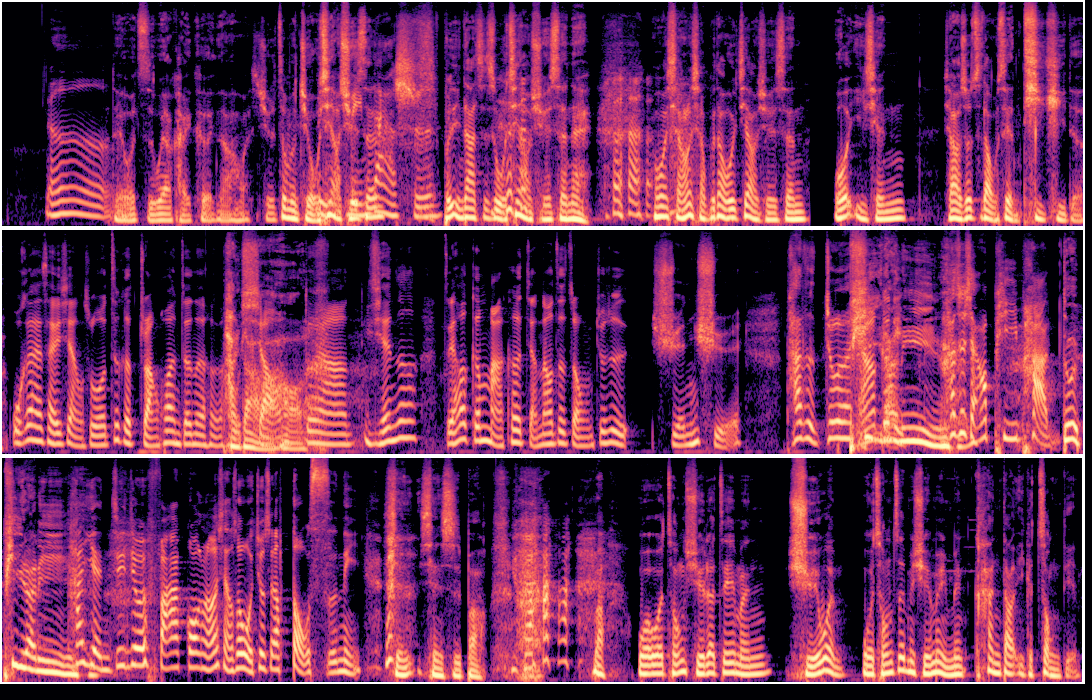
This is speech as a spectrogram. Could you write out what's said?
嗯，对我职位要开课，你知道吗？学了这么久，我见到学生大师不是林大师，是我见到学生哎、欸，我想都想不到我会见到学生。我以前。小时候知道我是很 T K 的，我刚才才想说，这个转换真的很好笑。太对啊，以前呢，只要跟马克讲到这种就是玄学，他的就会想要跟你，你。他就想要批判，对，屁了你，他眼睛就会发光，然后想说，我就是要逗死你。现 现实报，不，我我从学了这一门学问，我从这门学问里面看到一个重点，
